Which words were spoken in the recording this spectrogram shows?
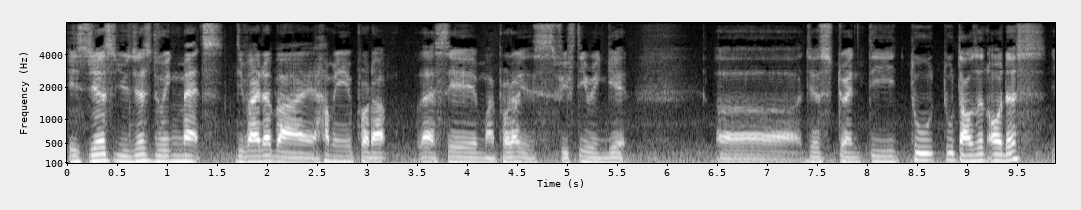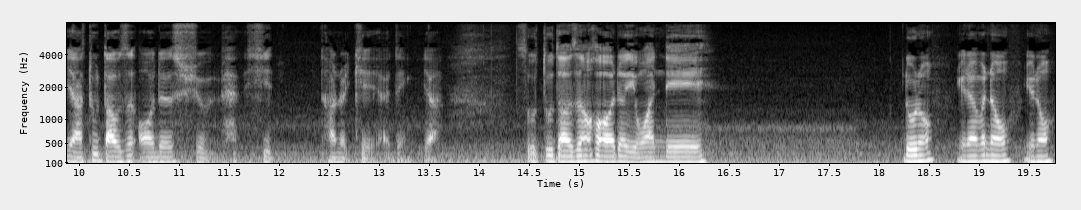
it's just you're just doing maths divided by how many product. Let's say my product is 50 ringgit. Uh just 20 two 2000 orders. Yeah 2000 orders should hit 100k i think. Yeah. So 2000 order in one day. Don't know. You never know you know.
